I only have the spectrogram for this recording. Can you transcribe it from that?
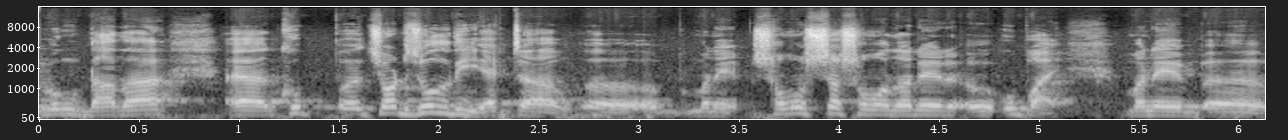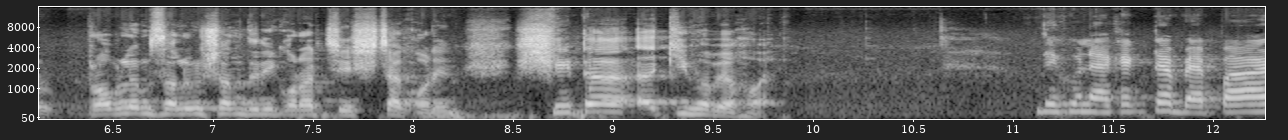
এবং দাদা আহ, খুব চটজলদি একটা মানে সমস্যা সমাধানের উপায় মানে প্রবলেম সলিউশন তিনি করার চেষ্টা করেন। সেটা কীভাবে হয়? দেখুন এক একটা ব্যাপার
